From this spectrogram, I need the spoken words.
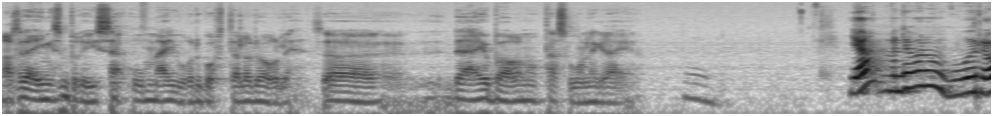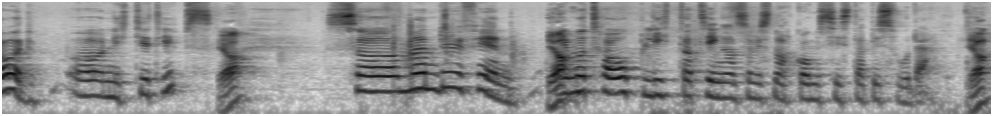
Altså Det er ingen som bryr seg om jeg gjorde det godt eller dårlig. Så det er jo bare noen personlige greier. Ja, men det var noen gode råd og nyttige tips. Ja, Så, men du Finn, Ja. vi må ta opp litt av tingene som vi snakka om i siste episode. ja.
